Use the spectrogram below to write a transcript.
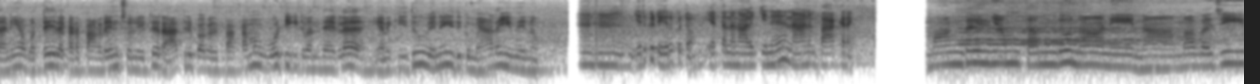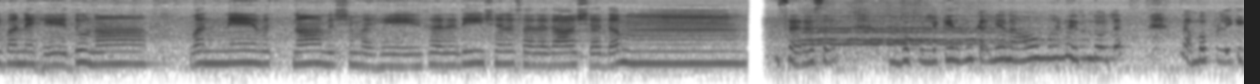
தனியா ஒத்தையில கிடப்பாங்களேன்னு சொல்லிட்டு ராத்திரி பகல் பார்க்காம ஓட்டிக்கிட்டு வந்தேன்ல. எனக்கு இதுவும் வேணும் இதுக்கு மேலேயும் வேணும். இருக்கட்டும் இருக்கட்டும். எத்தனை நாளைக்குன்னு நானும் பாக்குறேன் மாங்கல்யம் தந்து நானே நாமவ ஜீவன ஹேதுனா. வன்னே வித்னா விஷ்மஹே சரதீஸ்வர சரதாஷதம். சரசா நம்ம பிள்ளைக்கு கல்யாணம் ஆகுமான்னு இருந்தோம்ல. நம்ம பிள்ளைக்கு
